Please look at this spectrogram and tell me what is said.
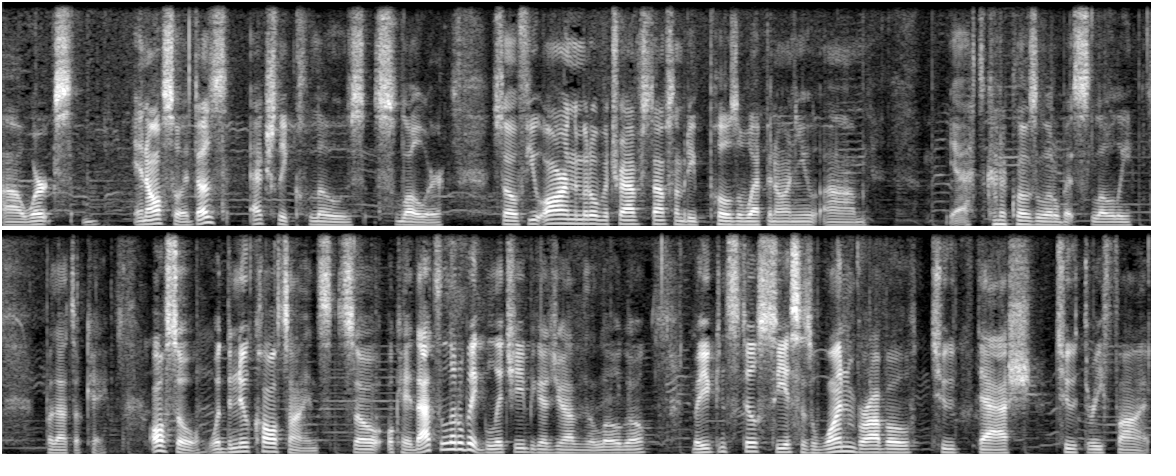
uh, works. And also, it does actually close slower. So if you are in the middle of a traffic stop, somebody pulls a weapon on you, um, yeah, it's going to close a little bit slowly. But that's okay. Also, with the new call signs, so, okay, that's a little bit glitchy because you have the logo. But you can still see it says 1 Bravo 2 dash 235.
